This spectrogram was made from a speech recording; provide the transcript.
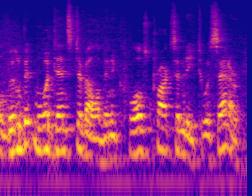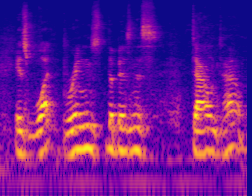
a little bit more dense development in close proximity to a center is what brings the business downtown.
